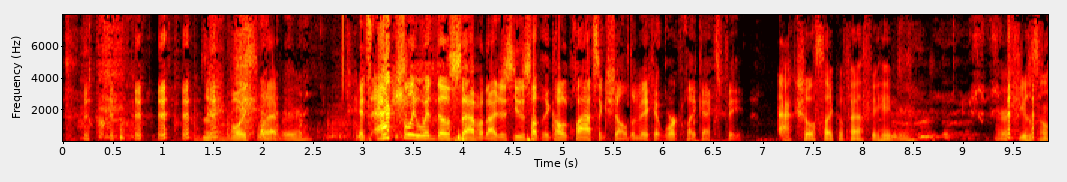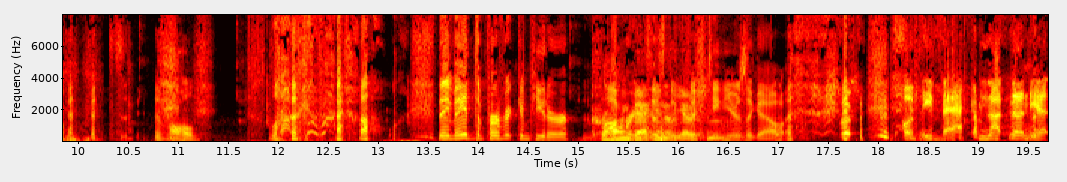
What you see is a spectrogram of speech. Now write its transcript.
the voice whatever. It's actually Windows 7. I just used something called Classic Shell to make it work like XP. Actual psychopath behavior. Refusal to evolve. Look, well, they made the perfect computer Crawling operating back into system the 15 ocean. years ago. Put me back. I'm not done yet.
